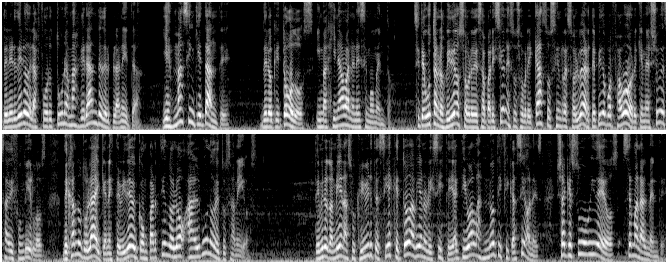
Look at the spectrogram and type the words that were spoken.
del heredero de la fortuna más grande del planeta, y es más inquietante de lo que todos imaginaban en ese momento. Si te gustan los videos sobre desapariciones o sobre casos sin resolver, te pido por favor que me ayudes a difundirlos, dejando tu like en este video y compartiéndolo a alguno de tus amigos. Te invito también a suscribirte si es que todavía no lo hiciste y activar las notificaciones, ya que subo videos semanalmente.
